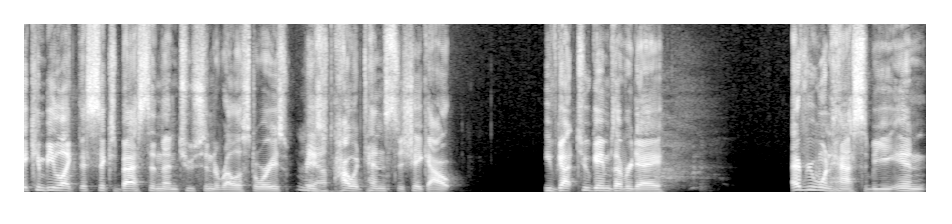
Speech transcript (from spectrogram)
it can be like the six best and then two Cinderella stories is Yeah. how it tends to shake out. You've got two games every day. Everyone has to be in.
